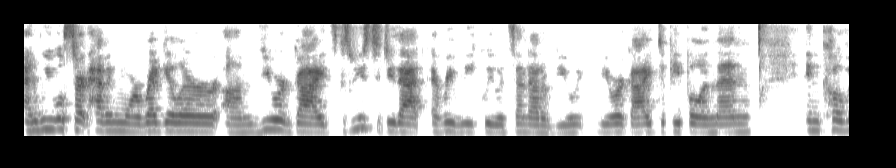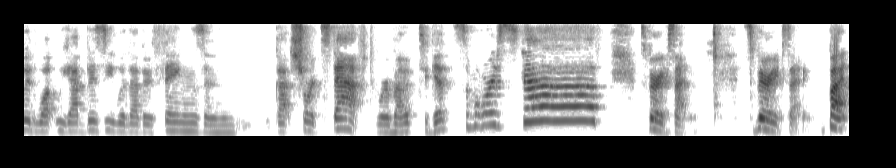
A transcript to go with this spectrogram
And we will start having more regular um, viewer guides because we used to do that every week. We would send out a view, viewer guide to people. And then in COVID, what we got busy with other things and got short staffed. We're about to get some more staff. It's very exciting it's very exciting. But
